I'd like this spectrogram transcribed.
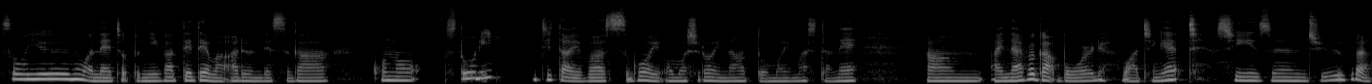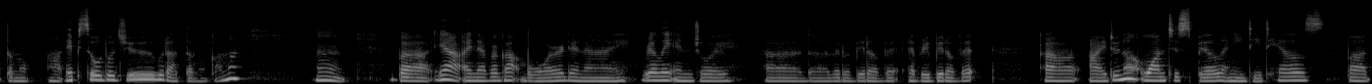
そういうのはねちょっと苦手ではあるんですがこのストーリー自体はすごい面白いなと思いましたね。Um, I never got bored watching it. シーズン10ぐらいあったの、あ、エピソード10ぐらいあったのかな。うん。But yeah, I never got bored and I really enjoy uh, the little bit of it, every bit of it. Uh, I do not want to spill any details, but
